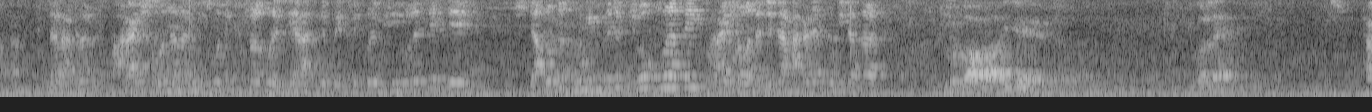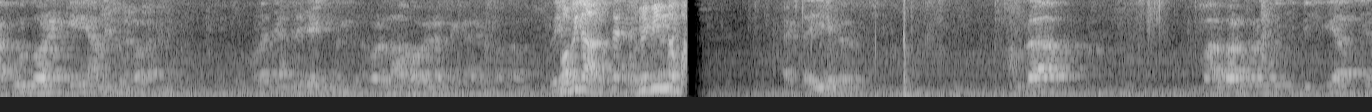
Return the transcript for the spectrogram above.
না। না, আপনার পাড়ায় সমাধান মুখ্যমন্ত্রী ঘোষণা করেছে আজকে প্রেস করে বিজয়ী বলেছে যে যাবতীয় দুর্নীতি চোখ ঘোরাতেই পাড়ায় সমাধান যেটা আট হাজার কোটি টাকার কি বলে? ঠাকুর ঘরে কে আমি তো বলা ওরা জানতে যে এগুলো লাভ হবে না বেকারের কথা ববিদা বিভিন্ন একটা ইয়ে বেরোচ্ছে। আমরা বারবার করে বলছি বৃষ্টি আসছে।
